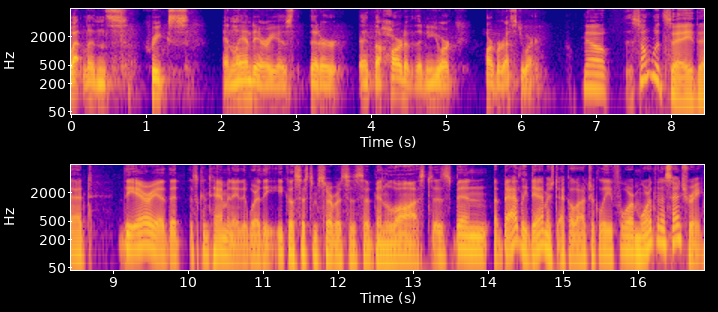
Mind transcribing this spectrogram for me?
wetlands, creeks, and land areas that are at the heart of the New York Harbor estuary. Now, some would say that the area that is contaminated, where the ecosystem services have been lost, has been badly damaged ecologically for more than a century.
